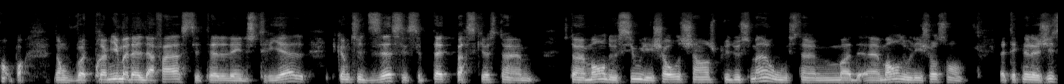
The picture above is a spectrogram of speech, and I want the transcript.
Donc, votre premier modèle d'affaires, c'était l'industriel. Puis comme tu disais, c'est peut-être parce que c'est un, c'est un monde aussi où les choses changent plus doucement ou c'est un, un monde où les choses sont... La technologie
